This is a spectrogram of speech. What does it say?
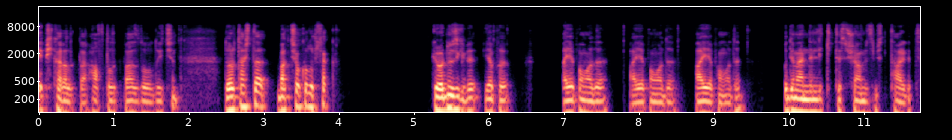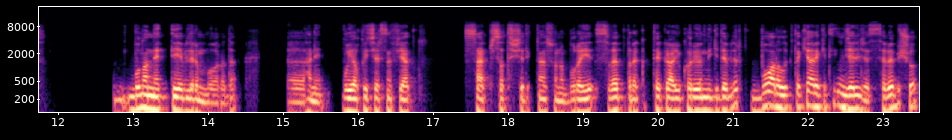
epik aralıklar haftalık bazda olduğu için. Dörtaş'ta bakacak olursak gördüğünüz gibi yapı ay yapamadı, ay yapamadı, ay yapamadı. Bu demand'in kitlesi şu an bizim için target. Buna net diyebilirim bu arada. Ee, hani bu yapı içerisinde fiyat sert bir satış yedikten sonra burayı swap bırakıp tekrar yukarı yönlü gidebilir. Bu aralıktaki hareketi inceleyeceğiz. Sebebi şu.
